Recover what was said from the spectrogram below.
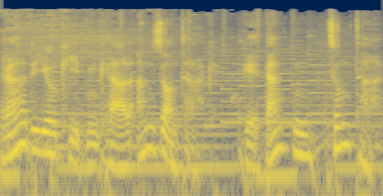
Radio Kiepenkerl am Sonntag. Gedanken zum Tag.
